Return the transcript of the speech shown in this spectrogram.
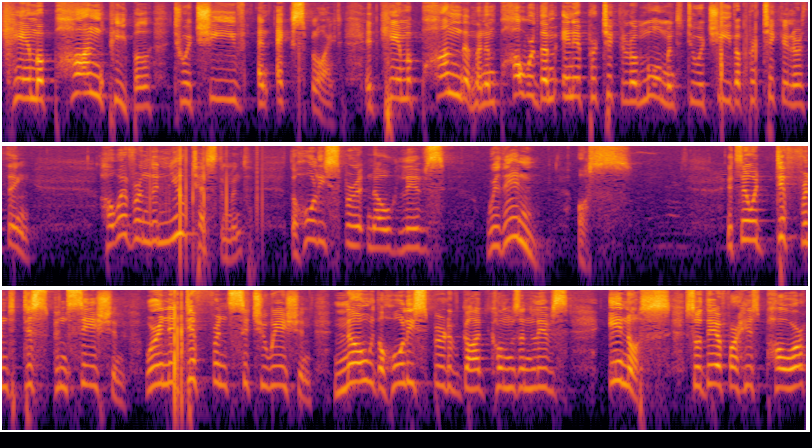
came upon people to achieve an exploit. It came upon them and empowered them in a particular moment to achieve a particular thing. However, in the New Testament, the Holy Spirit now lives within us. It's now a different dispensation. We're in a different situation. Now the Holy Spirit of God comes and lives in us. So, therefore, His power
